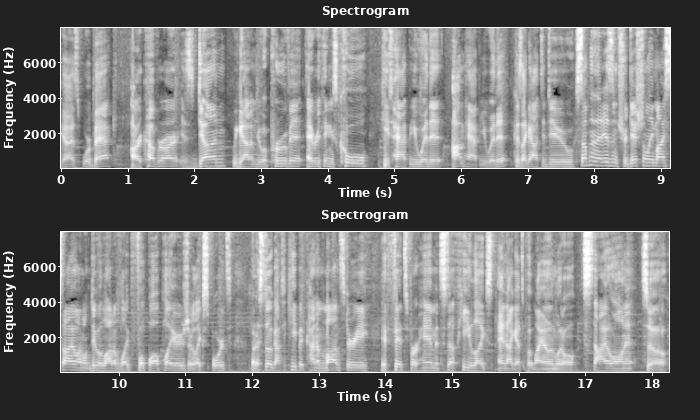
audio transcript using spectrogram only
Guys, we're back. Our cover art is done. We got him to approve it. Everything's cool. He's happy with it. I'm happy with it because I got to do something that isn't traditionally my style. I don't do a lot of like football players or like sports, but I still got to keep it kind of monstery. It fits for him. It's stuff he likes and I got to put my own little style on it. So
